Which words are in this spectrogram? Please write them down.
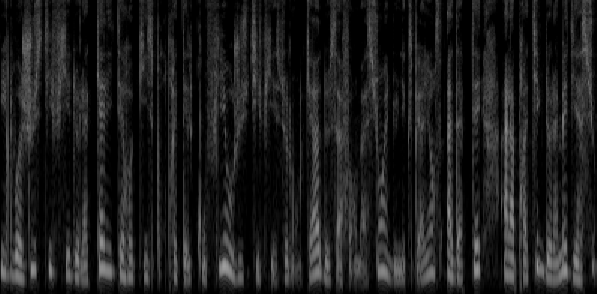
Il doit justifier de la qualité requise pour traiter le conflit ou justifier, selon le cas, de sa formation et d'une expérience adaptée à la pratique de la médiation.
